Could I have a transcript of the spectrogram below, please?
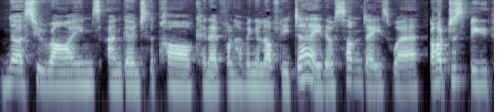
nursery rhymes and going to the park and everyone having a lovely day. There were some days where I'd just be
